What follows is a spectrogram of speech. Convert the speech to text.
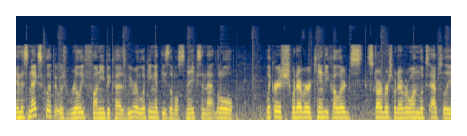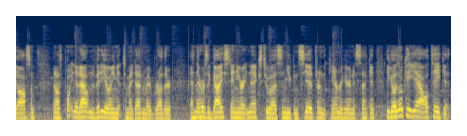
In this next clip, it was really funny because we were looking at these little snakes and that little licorice, whatever, candy colored starburst, whatever one looks absolutely awesome. And I was pointing it out and videoing it to my dad and my brother. And there was a guy standing right next to us, and you can see I turned the camera here in a second. He goes, Okay, yeah, I'll take it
